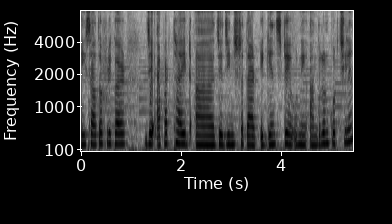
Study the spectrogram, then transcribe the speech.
এই সাউথ আফ্রিকার যে অ্যাপারথাইড যে জিনিসটা তার এগেনস্টে উনি আন্দোলন করছিলেন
